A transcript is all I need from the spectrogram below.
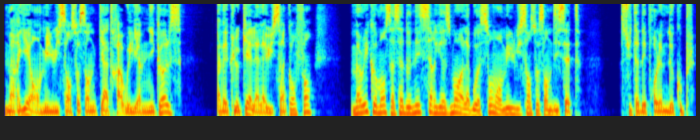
Mariée en 1864 à William Nichols, avec lequel elle a eu cinq enfants, Mary commence à s'adonner sérieusement à la boisson en 1877, suite à des problèmes de couple.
